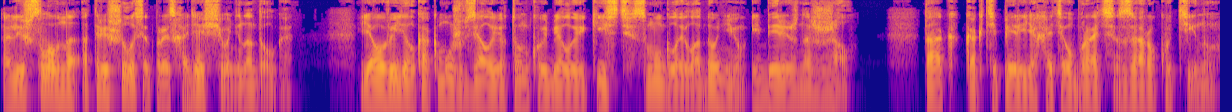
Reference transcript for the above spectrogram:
а лишь словно отрешилась от происходящего ненадолго. Я увидел, как муж взял ее тонкую белую кисть смуглой ладонью и бережно сжал. Так, как теперь я хотел брать за руку Тину.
